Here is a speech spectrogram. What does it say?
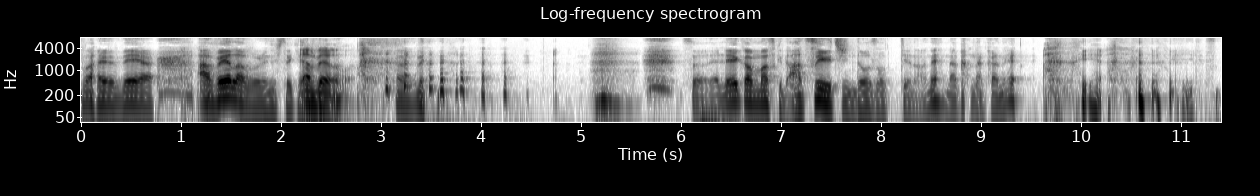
While they're available にしておきます Available. そうね。冷感マスクで熱いうちにどうぞっていうのはね、なかなかね。 yeah. いいですね。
